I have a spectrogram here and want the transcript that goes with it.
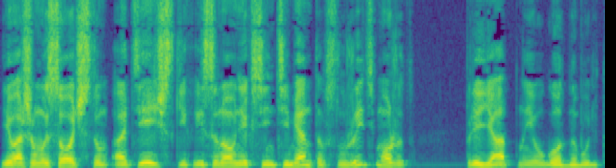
и вашим высочеством отеческих и сыновних сентиментов служить может, приятно и угодно будет.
